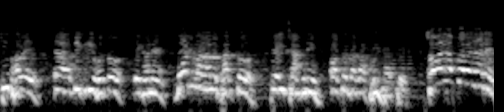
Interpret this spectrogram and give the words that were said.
কীভাবে বিক্রি হতো, এখানে বোর্ড লাগানো থাকতো এই চাকরি অত টাকা ফিস আছে? সবাই আপনারা জানেন।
